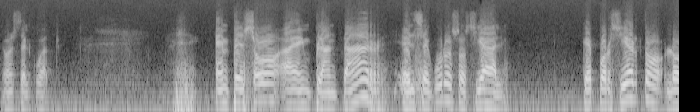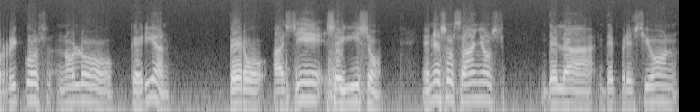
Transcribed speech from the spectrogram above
¿dónde está el 4? Empezó a implantar el seguro social, que por cierto los ricos no lo querían, pero así se hizo en esos años de la depresión,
